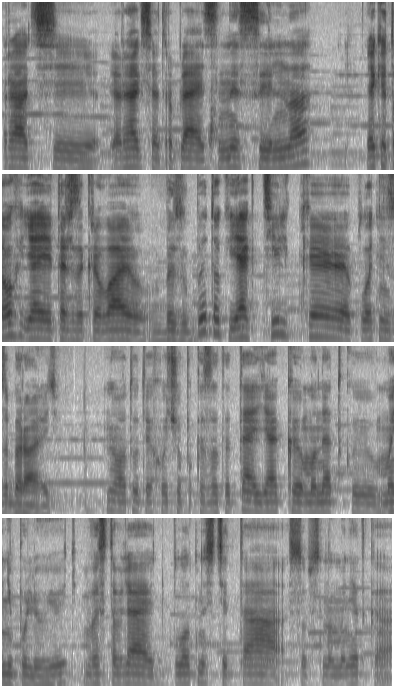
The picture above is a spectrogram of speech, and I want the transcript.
Реакції, реакція трапляється не сильна. Як і того, я її теж закриваю в безубиток, як тільки плотність забирають. Ну а тут я хочу показати те, як монеткою маніпулюють, виставляють плотності, та, собственно, монетка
